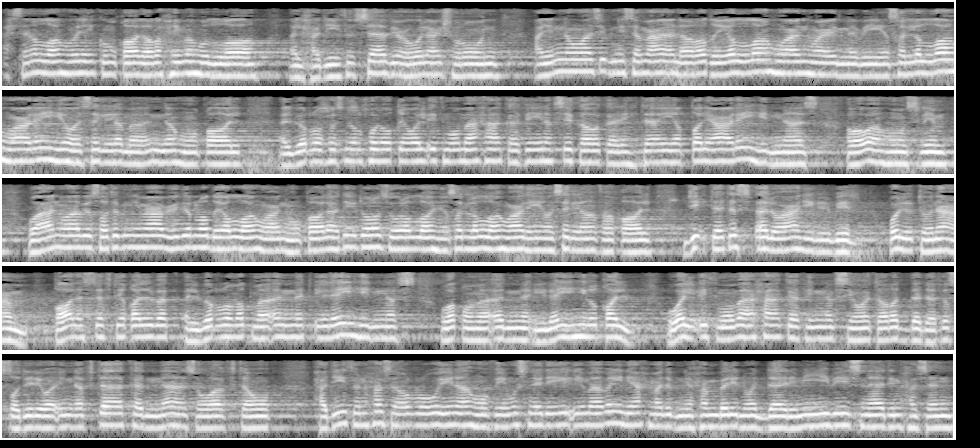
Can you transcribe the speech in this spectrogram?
أحسن الله إليكم قال رحمه الله الحديث السابع والعشرون. عن النواس بن سمعان رضي الله عنه عن النبي صلى الله عليه وسلم أنه قال البر حسن الخلق والإثم ما حاك في نفسك وكرهت أن يطلع عليه الناس رواه مسلم. وعن وابصة بن معبد رضي الله عنه قال أتيت رسول الله صلى الله عليه وسلم فقال جئت تسأل عن البر؟ قلت نعم. قال استفت قلبك البر ما اطمأنت إليه النفس واطمأن إليه القلب والإثم ما حاك في النفس وتردد في الصدر وإن أفتاك الناس وأفتوك. حديث حسن رويناه في مسند الإمامين أحمد بن حنبل والدارمي بإسناد حسن.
